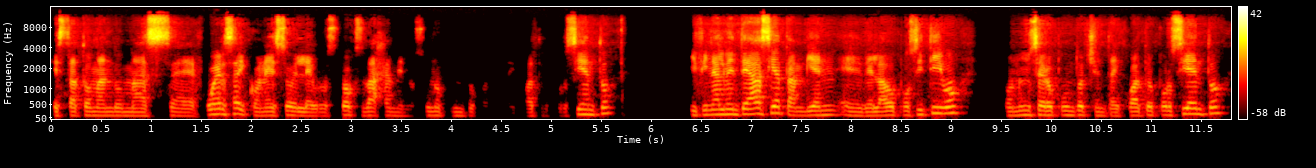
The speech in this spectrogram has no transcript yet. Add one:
que está tomando más eh, fuerza y con eso el Eurostox baja menos 1.44%. Y finalmente Asia también eh, del lado positivo con un 0.84%.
